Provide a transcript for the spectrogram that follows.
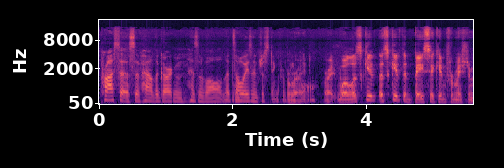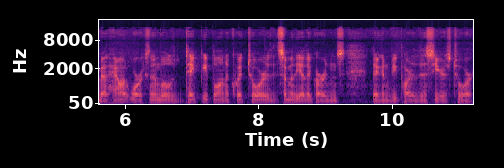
process of how the garden has evolved. That's always interesting for people. Right, right. Well, let's give, let's give the basic information about how it works and then we'll take people on a quick tour of some of the other gardens that are going to be part of this year's tour.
